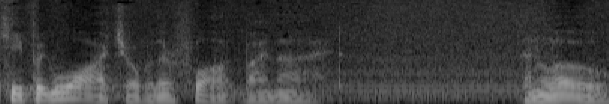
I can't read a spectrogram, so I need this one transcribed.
keeping watch over their flock by night. And lo,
